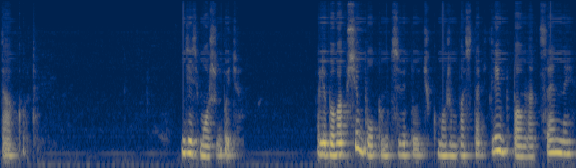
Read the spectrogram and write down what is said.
Так вот. Здесь может быть либо вообще боком цветочек можем поставить, либо полноценный.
